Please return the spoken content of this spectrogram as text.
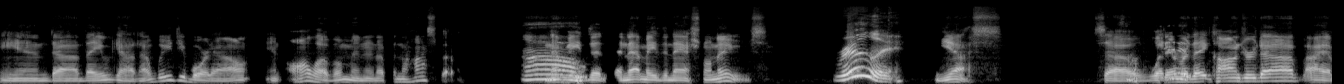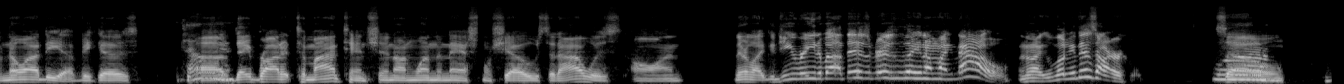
and uh, they got a Ouija board out, and all of them ended up in the hospital. And that Oh, made the and that made the national news. really? Yes. So whatever they conjured up, I have no idea because uh, they brought it to my attention on one of the national shows that I was on. They're like, "Did you read about this, Christine?" And I'm like, "No." And they're like, "Look at this article." Wow. So,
